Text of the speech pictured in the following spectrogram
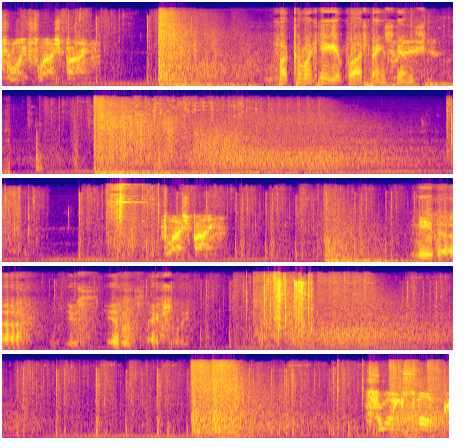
Throwing flashbang. How come I can't get flashbang skins? Flashbang. We need, uh, Zeus skins, actually. Throwing smoke.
